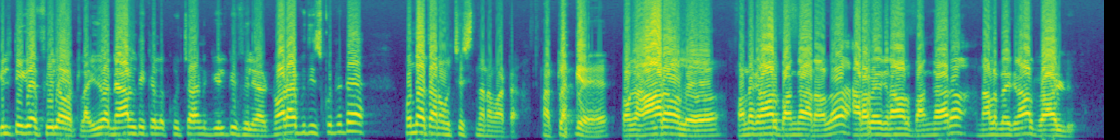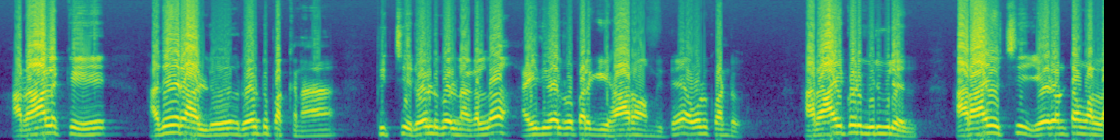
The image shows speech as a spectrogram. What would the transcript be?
గిల్టీగా ఫీల్ అవ్వట్లా. ఇదిగో నేల టికెట్లో కూర్చోని గిల్టీ ఫీల్ అయ్యాడు. నూట యాభై తీసుకుంటుంటే హుందాతనం వచ్చేసింది అనమాట అట్లాగే ఒక హారంలో వంద గ్రాముల బంగారంలో అరవై గ్రాముల బంగారం నలభై గ్రాముల రాళ్ళు. ఆ రాళ్ళకి అదే రాళ్ళు రోడ్డు పక్కన పిచ్చి రోడ్డు గోల్డ్ నగల్లో ఐదు వేల రూపాయలకి ఈ హారం అమ్మితే ఎవడు కొండు? ఆ రాయి కూడా విరుగులేదు. లేదు ఆ రాయి వచ్చి ఏడు ఉండటం వల్ల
